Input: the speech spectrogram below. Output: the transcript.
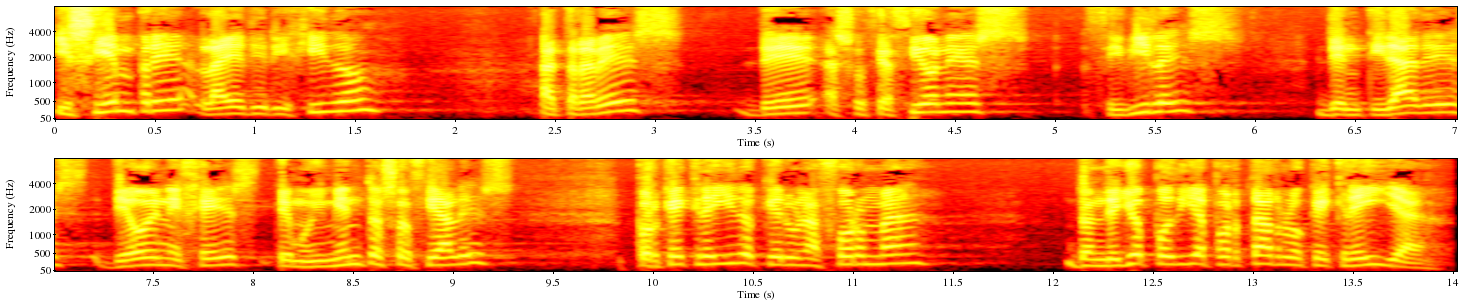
y siempre la he dirigido a través de asociaciones civiles, de entidades, de ONGs, de movimientos sociales, porque he creído que era una forma donde yo podía aportar lo que creía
